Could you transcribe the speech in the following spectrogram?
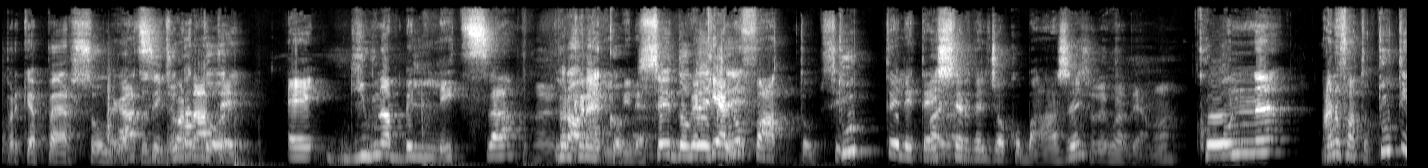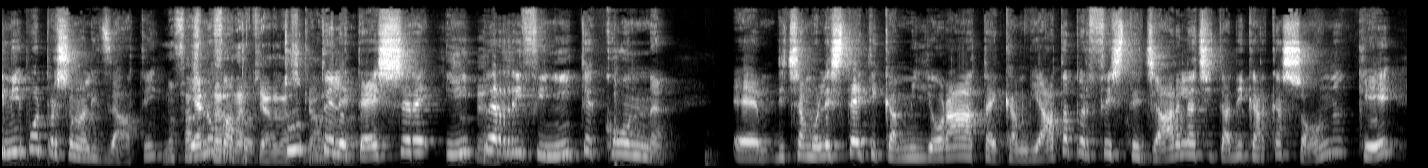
perché ha perso un botto Ragazzi, di giocatori. guardate, è di una bellezza Però, incredibile. ecco, se dovete- Perché hanno fatto Sì. tutte le tessere Vai, vai. del gioco base adesso le guardiamo eh. con hanno fatto tutti i meeple personalizzati e hanno fatto tutte le tessere iper rifinite con eh, diciamo l'estetica migliorata e cambiata per festeggiare la città di Carcassonne che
